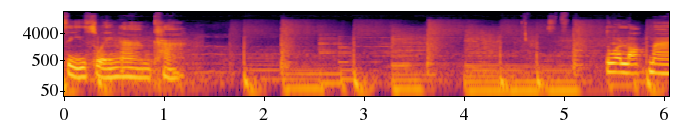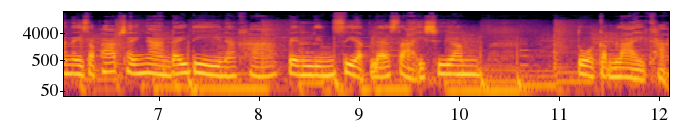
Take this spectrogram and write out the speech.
สีสวยงามค่ะ ตัวล็อกมาในสภาพใช้งานได้ดีนะคะ เป็นลิ้นเสียบและสายเชื่อมตัวกำไลค่ะ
